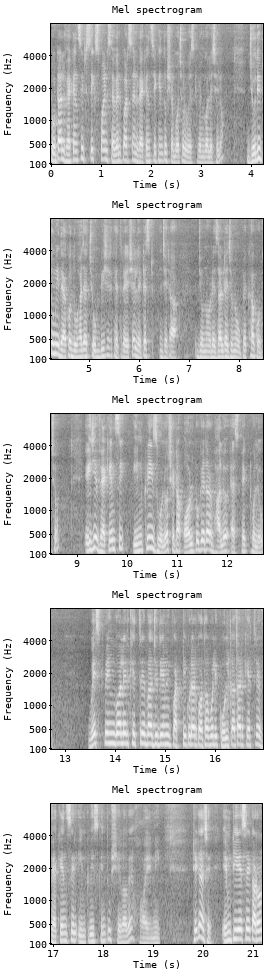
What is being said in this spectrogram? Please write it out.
টোটাল ভ্যাকেন্সির six point seven percent vacancy কিন্তু সে বছর ওয়েস্ট বেঙ্গলে ছিল। যদি তুমি দেখো দু হাজার চব্বিশের ক্ষেত্রে এসে লেটেস্ট যেটা জন্য রেজাল্টের জন্য উপেক্ষা করছ এই যে ভ্যাকেন্সি ইনক্রিজ হলো, সেটা অল টুগেদার ভালো অ্যাসপেক্ট হলেও ওয়েস্ট বেঙ্গলের ক্ষেত্রে বা যদি আমি পার্টিকুলার কথা বলি, কলকাতার ক্ষেত্রে ভ্যাকেন্সির ইনক্রিজ কিন্তু সেভাবে হয়নি। ঠিক আছে? এমটিএসে কারণ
